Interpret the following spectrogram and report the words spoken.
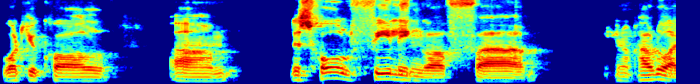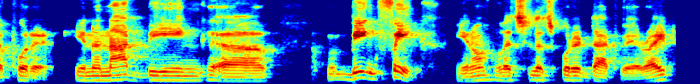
what you call um, this whole feeling of uh, you know how do i put it? You know not being uh, being fake you know? Let's let's put it that way right?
